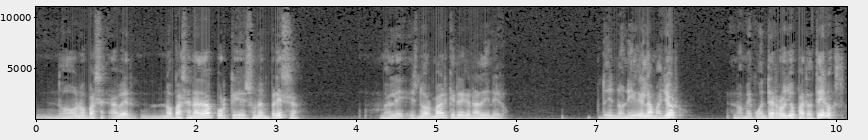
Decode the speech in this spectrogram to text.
no, no pasa, a ver, no pasa nada porque es una empresa, ¿vale? Es normal querer ganar dinero. No niegues la mayor. No me cuentes rollos patateros.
